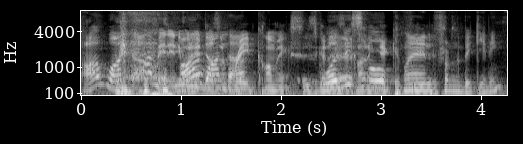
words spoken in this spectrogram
I wonder. I mean, anyone I who doesn't wonder, read comics is going Was to this kind all of get planned confused. from the beginning?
